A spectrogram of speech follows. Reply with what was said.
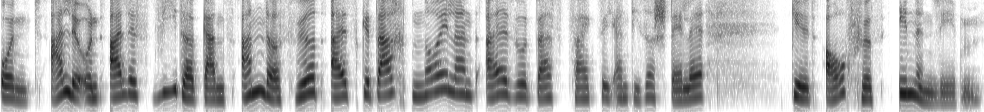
Und alle und alles wieder ganz anders wird als gedacht. Neuland also, das zeigt sich an dieser Stelle, gilt auch fürs Innenleben.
